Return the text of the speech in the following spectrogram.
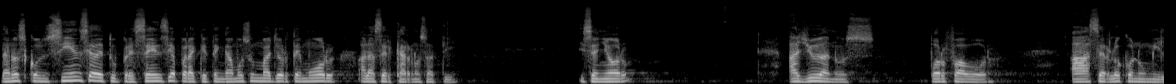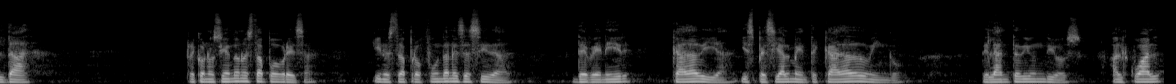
Danos conciencia de tu presencia para que tengamos un mayor temor al acercarnos a ti. Y Señor, ayúdanos, por favor, a hacerlo con humildad, reconociendo nuestra pobreza y nuestra profunda necesidad de venir cada día y especialmente cada domingo delante de un Dios al cual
